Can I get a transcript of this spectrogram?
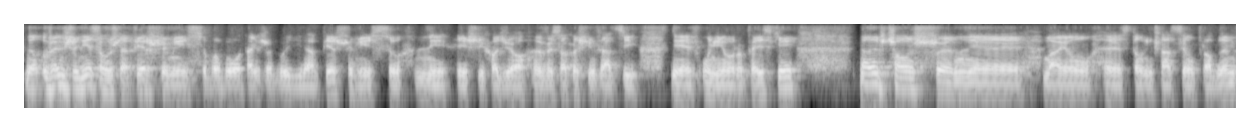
No, Węgrzy nie są już na pierwszym miejscu, bo było tak, że byli na pierwszym miejscu, jeśli chodzi o wysokość inflacji w Unii Europejskiej, no, ale wciąż mają z tą inflacją problem.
